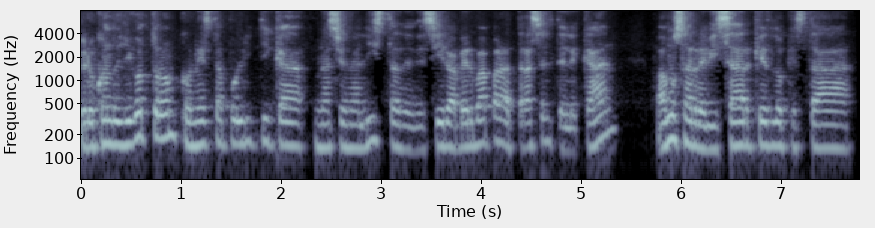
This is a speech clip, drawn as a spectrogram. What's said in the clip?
Pero cuando llegó Trump con esta política nacionalista de decir, a ver, va para atrás el Telecán, vamos a revisar qué es lo que está,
